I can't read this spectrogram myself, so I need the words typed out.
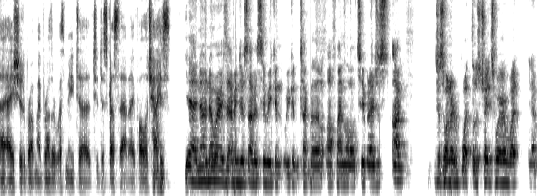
I, I, should have brought my brother with me to to discuss that. I apologize. Yeah, no, no worries. I mean, just obviously we can we can talk about that offline a little too. But I just I just wonder what those traits were. What you know,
